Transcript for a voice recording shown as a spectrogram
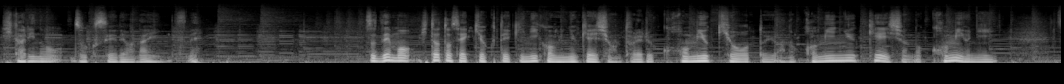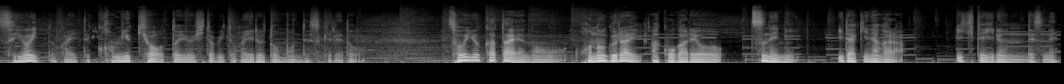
光の属性ではないんですね。でも人と積極的にコミュニケーションを取れるコミュ教というあのコミュニケーションのコミュに強いと書いてコミュ教という人々がいると思うんですけれどそういう方へのほの暗い憧れを常に抱きながら生きているんですね。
